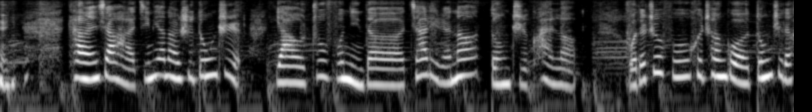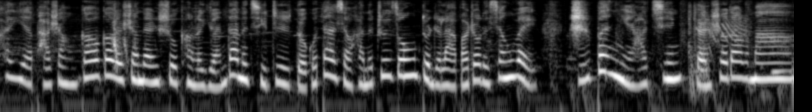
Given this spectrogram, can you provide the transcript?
开玩笑哈，今天呢是冬至，要祝福你的家里人呢冬至快乐。我的祝福会穿过冬至的黑夜，爬上高高的圣诞树，扛着元旦的旗帜，躲过大小寒的追踪，炖着腊八粥的香味，直奔你啊亲！感受到了吗？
